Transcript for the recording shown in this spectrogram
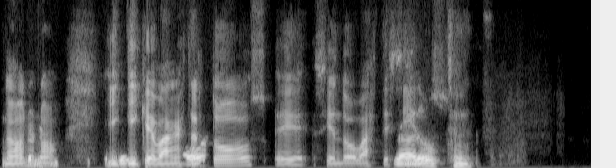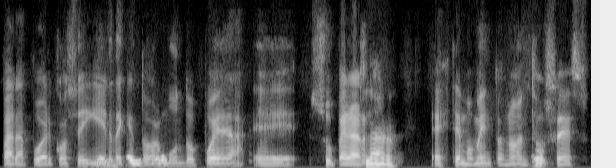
No, no, no. Y, y que van a estar todos eh, siendo Claro. abastecidos sí, para poder conseguir de que todo el mundo pueda eh, superar claro. Este momento, ¿no? Entonces,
